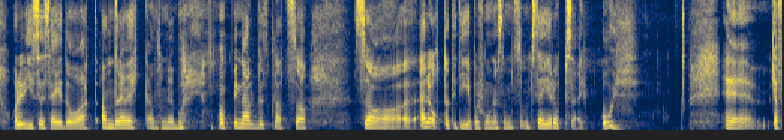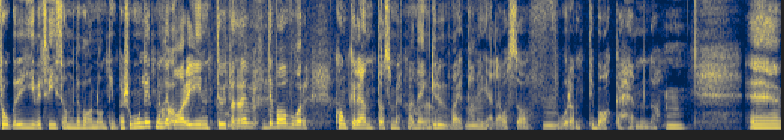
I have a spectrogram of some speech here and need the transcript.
Och det visade sig då att andra veckan som jag började på min arbetsplats så, så är det 8 till 10 personer som, som säger upp sig. Oj! Eh, jag frågade givetvis om det var någonting personligt men det var det inte. Utan det, det var vår konkurrent då som öppnade en gruva i Pajala och så for de tillbaka hem då. Eh,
